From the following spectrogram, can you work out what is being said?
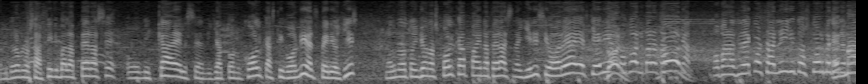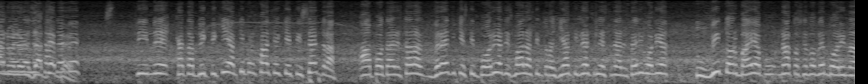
Ο Μητρόπουλος αφήνει μπάλα πέρασε ο Μικάελσεν για τον Κόλκα στη γωνία της περιοχής. Να δούμε τον Γιώνας Κόλκα πάει να περάσει να γυρίσει. Ωραία η ευκαιρία. Γκολ. Το γκολ μπάλα στα Γκολ. δίχτυα. Ο Παναθηναϊκός θα ανοίγει το σκορ με τον Εμμάνουελ Εμμάνουελ Ελζαντέπε. Ελζαντέπε. Στην ε, καταπληκτική αυτή προσπάθεια και τη σέντρα από τα αριστερά βρέθηκε στην πορεία της μπάλας στην τροχιά την έτσιλε στην αριστερή γωνία του Βίτορ Μπαΐα που νάτος εδώ δεν μπορεί να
